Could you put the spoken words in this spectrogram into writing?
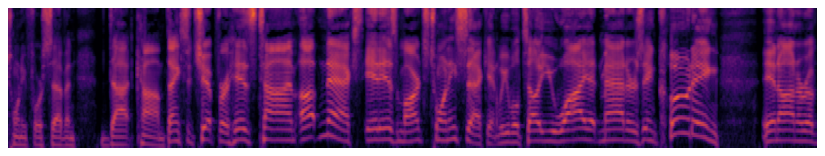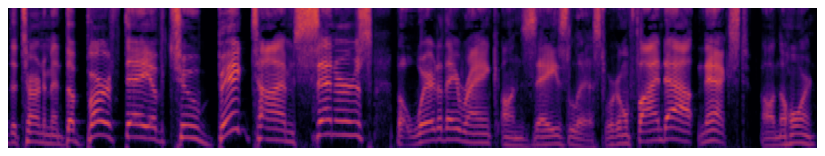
horns247.com. Thanks to Chip for his time. Up next, it is March 22nd. We will tell you why it matters, including in honor of the tournament, the birthday of two big time centers. But where do they rank on Zay's list? We're going to find out next on the horn.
